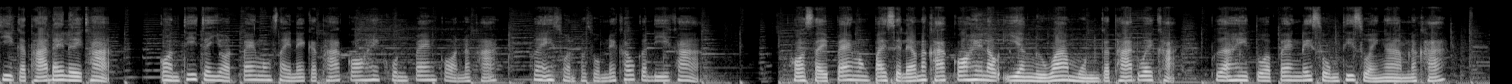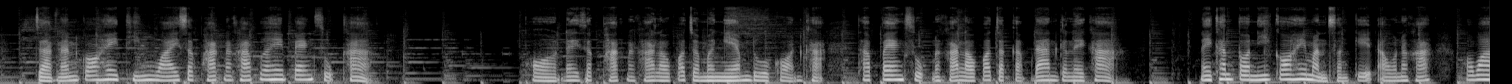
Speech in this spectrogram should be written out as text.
ที่กระทะได้เลยค่ะ ก่อนที่จะหยอดแป้งลงใส่ในกระทะก็ให้คนแป้งก่อนนะคะ เพื่อให้ส่วนผสมได้เข้ากันดีค่ะ พอใส่แป้งลงไปเสร็จแล้วนะคะ ก็ให้เราเอียงหรือว่าหมุนกระทะด้วยค่ะ เพื่อให้ตัวแป้งได้ทรงที่สวยงามนะคะ จากนั้นก็ให้ทิ้งไว้สักพักนะคะ เพื่อให้แป้งสุกค่ะ อได้สักพักนะคะ เราก็จะมาแง้มดูก่อนค่ะ ถ้าแป้งสุกนะคะ เราก็จะกลับด้านกันเลยค่ะ ในขั้นตอนนี้ก็ให้หมั่นสังเกตเอานะคะ เพราะว่า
